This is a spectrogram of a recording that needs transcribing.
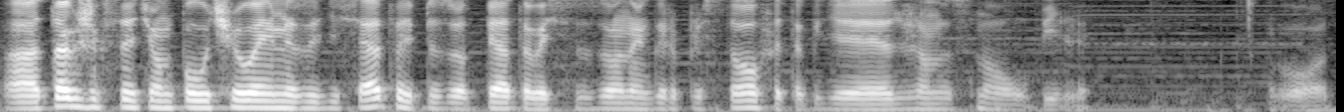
А также, кстати, он получил Эмми за десятый эпизод пятого сезона «Игры престолов». Это где Джона Сноу убили. Вот.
